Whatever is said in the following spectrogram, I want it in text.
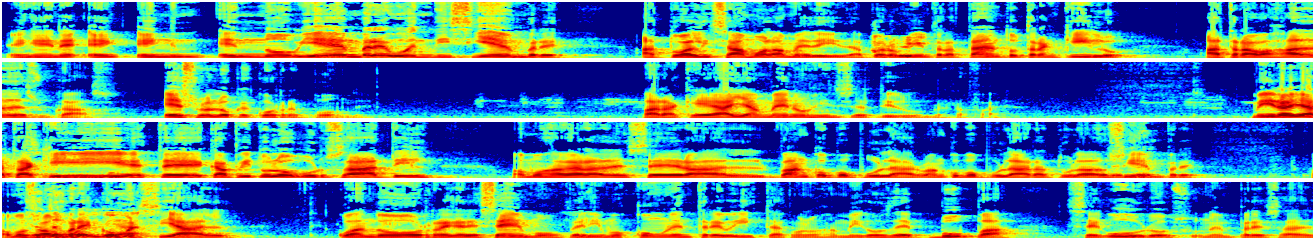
En, en, en, noviembre o en diciembre actualizamos la medida, pero mientras tanto, tranquilo, a trabajar desde su casa. Eso es lo que corresponde. Para que haya menos incertidumbre, Rafael. Mira, y hasta aquí este capítulo bursátil. Vamos a agradecer al Banco Popular, Banco Popular a tu lado siempre. Vamos a un break comercial. Cuando regresemos, venimos con una entrevista con los amigos de Bupa Seguros, una empresa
